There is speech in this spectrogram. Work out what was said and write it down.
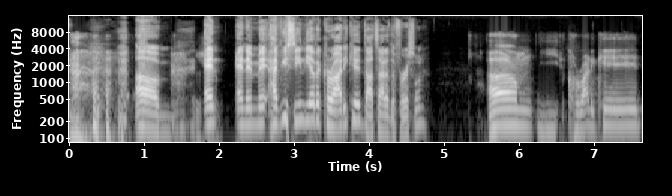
um, and and it may, have you seen the other Karate Kids outside of the first one? Um, Karate Kid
